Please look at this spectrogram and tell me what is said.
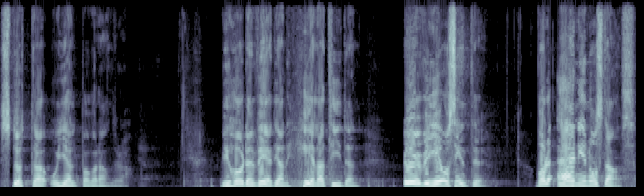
stötta och hjälpa varandra. Vi hör den vädjan hela tiden. Överge oss inte. Var är ni någonstans?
